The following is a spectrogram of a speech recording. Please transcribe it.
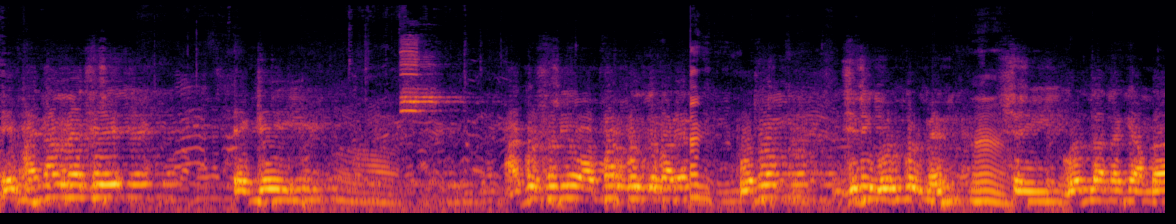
এই ফাইনাল ম্যাচে একটি আকর্ষণীয় অফার বলতে পারেন। প্রথম যিনি গোল করবেন হ্যাঁ। সেই গোলদাতাকে আমরা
